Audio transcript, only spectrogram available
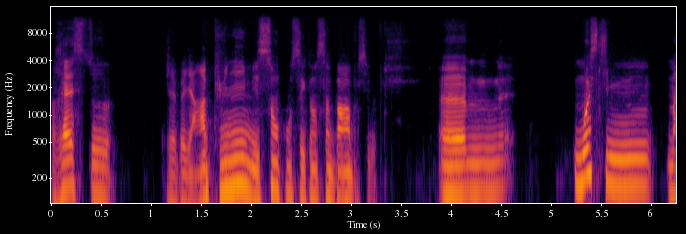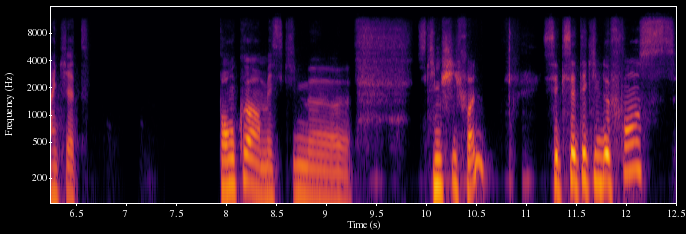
reste, je vais pas dire impunie, mais sans conséquences, ça me paraît impossible. Euh, moi, ce qui m'inquiète, pas encore, mais ce qui me, ce qui me chiffonne, c'est que cette équipe de France,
